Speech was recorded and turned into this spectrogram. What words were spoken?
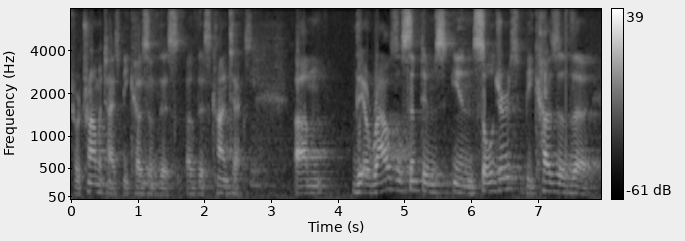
who are traumatized because of this, of this context. Um, the arousal symptoms in soldiers, because of the,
